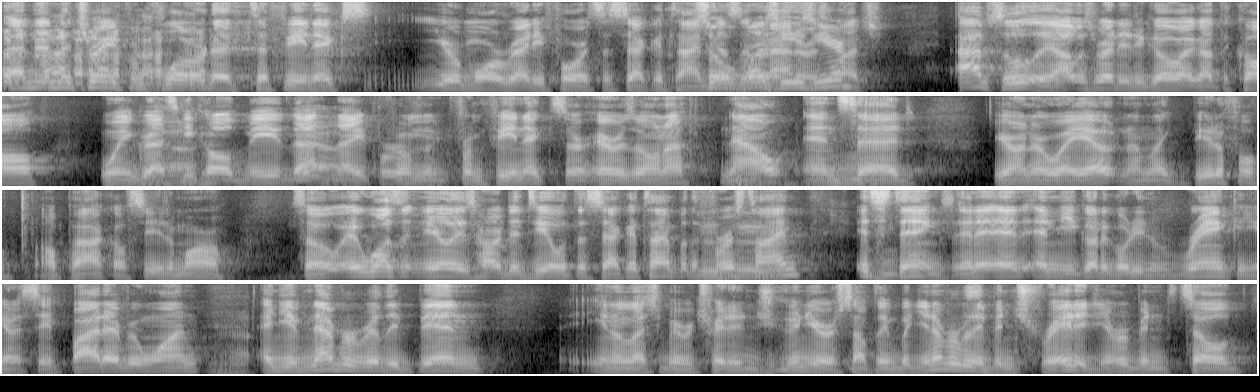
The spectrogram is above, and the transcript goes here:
and then the trade from Florida to Phoenix. You're more ready for it the second time. So Doesn't it was matter easier. As much. Absolutely, I was ready to go. I got the call. Wayne Gretzky yeah. called me that yeah, night from, from Phoenix or Arizona now and mm-hmm. said, You're on our way out. And I'm like, Beautiful. I'll pack. I'll see you tomorrow. So it wasn't nearly as hard to deal with the second time, but the 1st mm-hmm. time, it mm-hmm. stings. And, and, and you got to go to the rink and you got to say bye to everyone. Yeah. And you've never really been, you know, unless you maybe traded in junior or something, but you've never really been traded. You've never been told,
